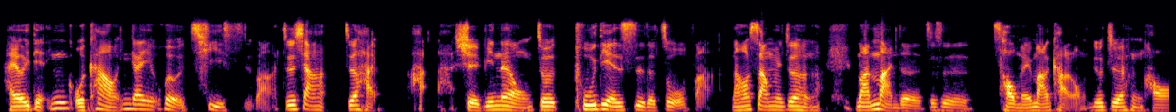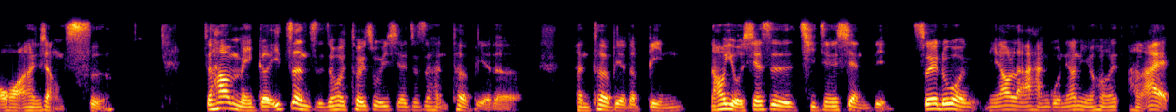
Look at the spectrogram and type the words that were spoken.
还有一点，应我看哦，应该也会有气死吧，就是像就是还还雪冰那种就铺垫式的做法，然后上面就很满满的就是草莓马卡龙，就觉得很豪华，很想吃。就他们每隔一阵子就会推出一些就是很特别的、很特别的冰。然后有些是期间限定，所以如果你要来韩国，你要你很很爱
